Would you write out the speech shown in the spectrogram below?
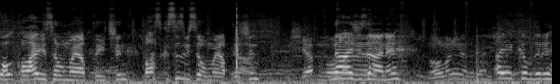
ko- kolay bir savunma yaptığı için, baskısız bir savunma yaptığı için. bir şey yapma. normal Nacizane. Normal oynadım. ben. ayakkabıları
